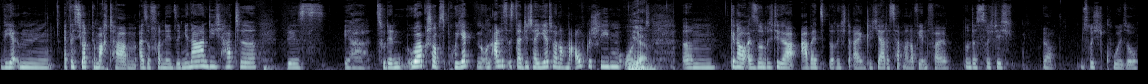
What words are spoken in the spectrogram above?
wir im FSJ gemacht haben. Also von den Seminaren, die ich hatte, bis ja, zu den Workshops, Projekten und alles ist da detaillierter nochmal aufgeschrieben. Und Ja. ähm, genau, also so ein richtiger Arbeitsbericht eigentlich. Ja, das hat man auf jeden Fall. Und das ist richtig, ja, ist richtig cool so,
